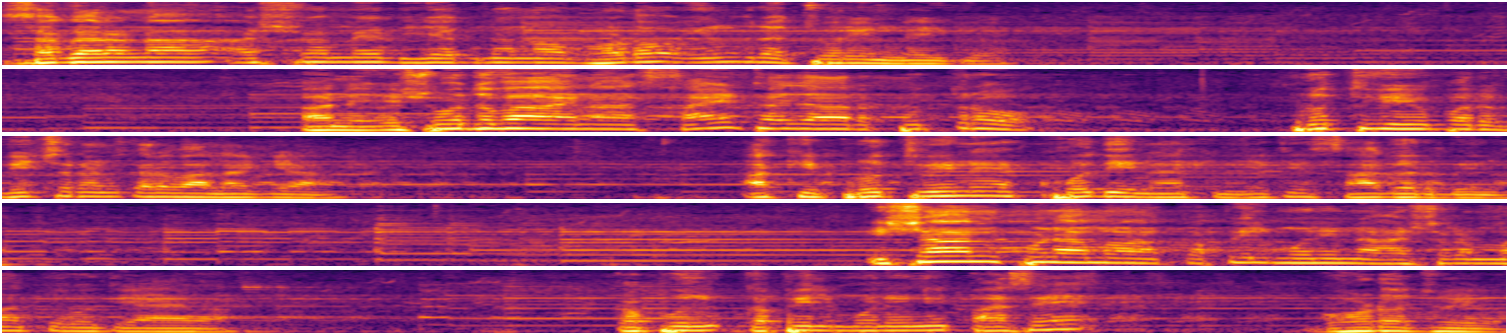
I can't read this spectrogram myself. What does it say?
સગરના અશ્વમેધ યજ્ઞનો ઘોડો ઇન્દ્ર ચોરીને લઈ ગયો. અને યશોધવા એના સાઠ હજાર પુત્રો પૃથ્વી ઉપર વિચરણ કરવા લાગ્યા. આખી પૃથ્વીને ખોદી નાખી, જેથી સાગર બન્યો. ઈશાન ખૂણામાં કપિલ મુનિના આશ્રમમાં તેઓ ત્યાં આવ્યા. કપિલ કપિલ મુનિની પાસે ઘોડો જોયો.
